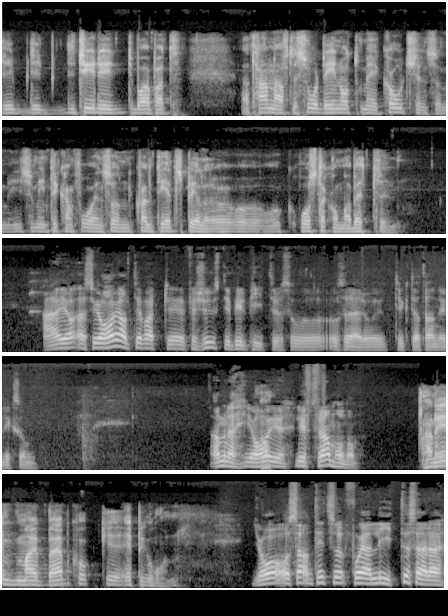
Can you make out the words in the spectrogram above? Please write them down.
Det, det, det tyder inte bara på att, att han har haft det svårt. Det är något med coachen som, som inte kan få en sån kvalitetsspelare och, och åstadkomma bättre. Ja, jag, alltså jag har ju alltid varit eh, förtjust i Bill Peters och, och sådär och tyckt att han är liksom... Jag menar, jag har ja. ju lyft fram honom. Han är en Mike Babcock-epigon. Ja, och samtidigt så får jag lite så här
